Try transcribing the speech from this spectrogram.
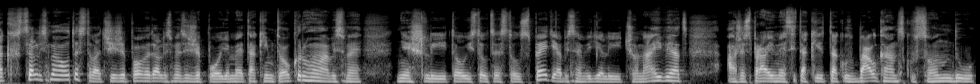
Tak chceli sme ho otestovať, čiže povedali sme si, že pôjdeme takýmto okruhom, aby sme nešli tou istou cestou späť, aby sme videli čo najviac a že spravíme si taký, takú balkánsku sondu,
